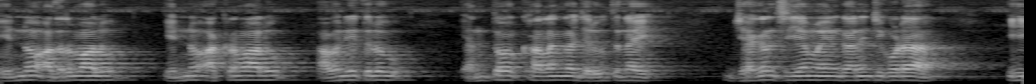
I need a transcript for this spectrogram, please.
ఎన్నో అధర్మాలు ఎన్నో అక్రమాలు అవినీతులు ఎంతో కాలంగా జరుగుతున్నాయి. జగన్ సీఎం అయిన కాడి నుంచి కూడా ఈ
